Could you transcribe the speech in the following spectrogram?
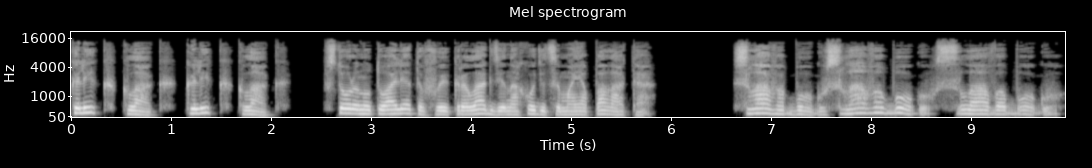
Клик-клак, клик-клак. В сторону туалетов и крыла, где находится моя палата. Слава богу, слава богу, слава богу.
